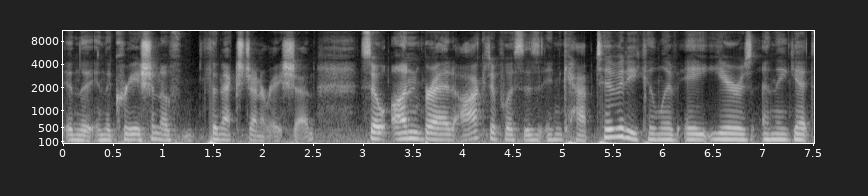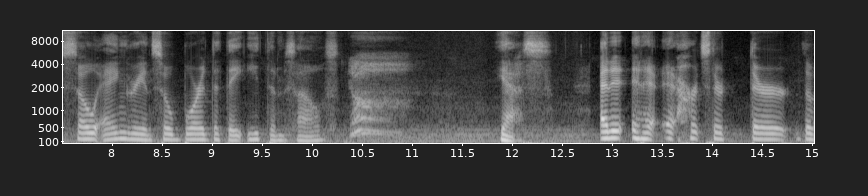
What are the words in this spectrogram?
in the in the creation of the next generation. So unbred octopuses in captivity can live 8 years and they get so angry and so bored that they eat themselves. yes. And it and it, it hurts their their the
